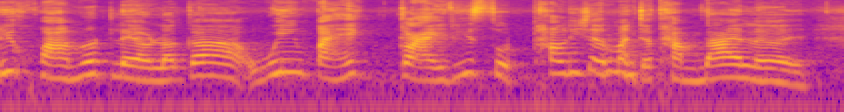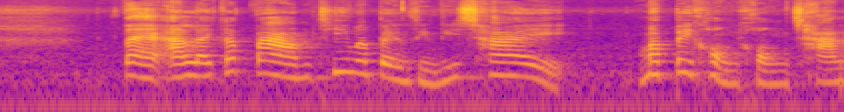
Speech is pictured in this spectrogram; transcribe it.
ด้วยความรวดเร็ว แล้วก็วิ่งไปให้ไกลที่สุดเท่าที่มันจะทำได้เลย แต่อะไรก็ตามที่มันเป็นสิ่งที่ใช่ มันเป็นของของฉัน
